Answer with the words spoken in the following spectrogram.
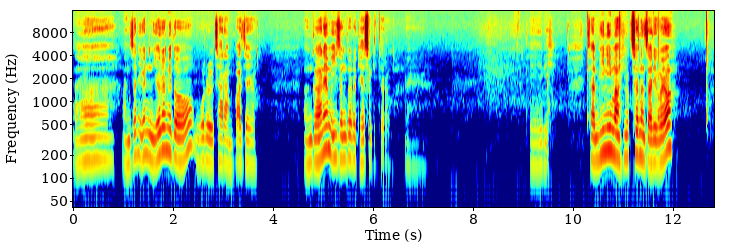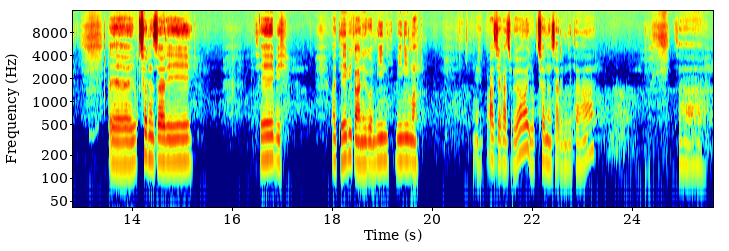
아, 완전 이건 여름에도 물을 잘 안 빠져요. 은간하면 이 정도로 계속 있더라고. 예. 대비. 자, 미니마 6,000원짜리고요. 예, 6,000원짜리 대비. 아, 대비가 아니고 미, 미니마. 예, 빠져가지고요. 6,000원짜리입니다. 자.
